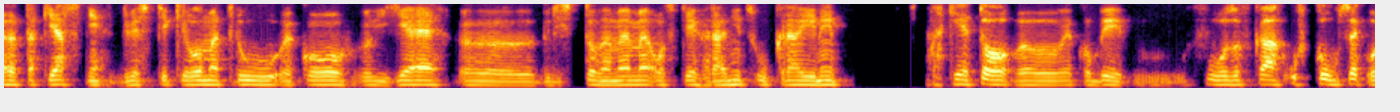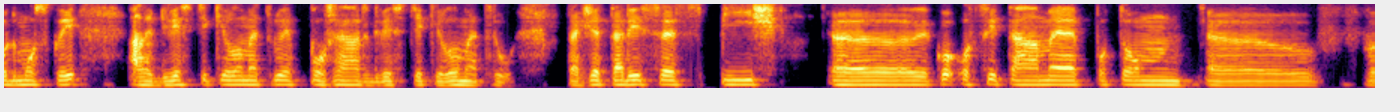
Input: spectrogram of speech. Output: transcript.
eh, tak jasně, 200 kilometrů jako je, eh, když to vememe od těch hranic Ukrajiny, tak je to jakoby v úvozovkách už kousek od Moskvy, ale 200 kilometrů je pořád 200 kilometrů. Takže tady se spíš jako ocitáme potom eh, v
